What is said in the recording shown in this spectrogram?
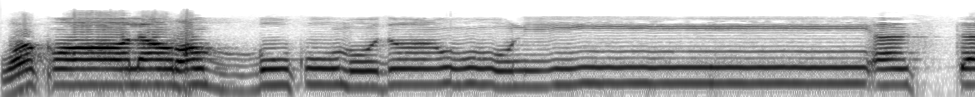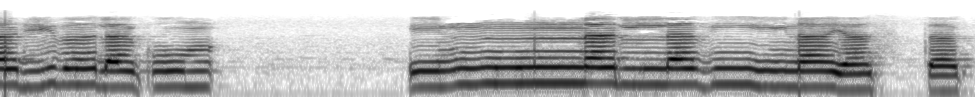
وقال ربكم ادعوني أستجب لكم إن الذين يستكبرون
